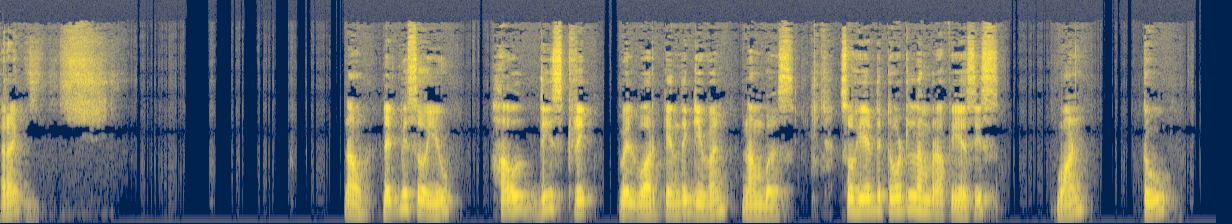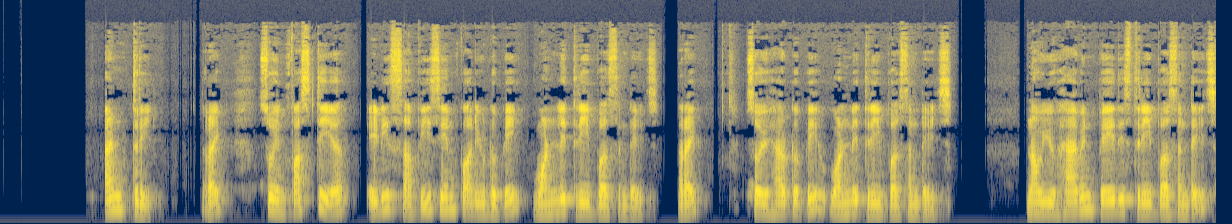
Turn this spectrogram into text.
right? Now let me show you how this trick will work in the given numbers. So here the total number of years is 1 2 and 3 right? So in first year it is sufficient for you to pay only 3 percentage. Right? So you have to pay only 3 percentage now you haven't paid this 3 percentage.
